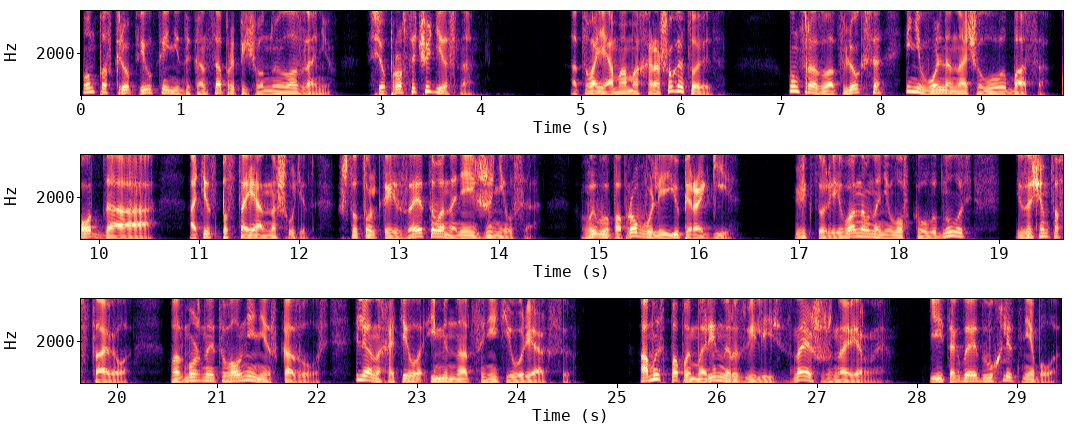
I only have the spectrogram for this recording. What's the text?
Он поскреб вилкой не до конца пропеченную лазанью. «Все просто чудесно». «А твоя мама хорошо готовит?» Он сразу отвлекся и невольно начал улыбаться. «О да! Отец постоянно шутит, что только из-за этого на ней женился. Вы бы попробовали ее пироги». Виктория Ивановна неловко улыбнулась и зачем-то вставила – Возможно, это волнение сказывалось, или она хотела именно оценить его реакцию. А мы с папой Марины развелись, знаешь уже, наверное. Ей тогда и двух лет не было.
